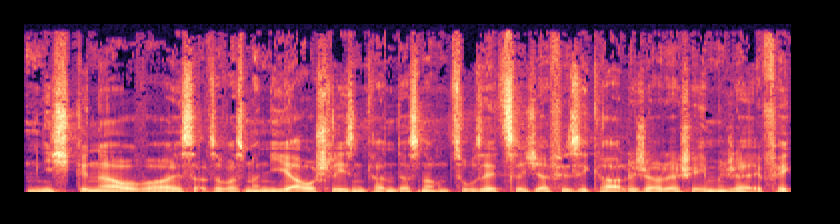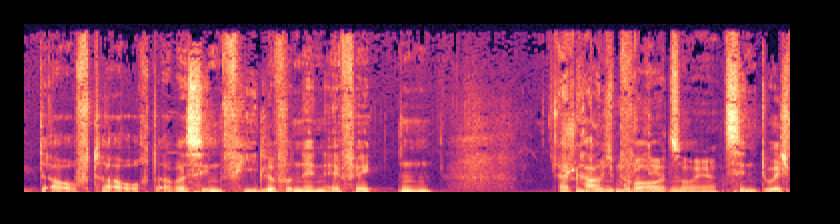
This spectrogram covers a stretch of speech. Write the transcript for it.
nicht genau weiß, also was man nie ausschließen kann, dass noch ein zusätzlicher physikalischer oder chemischer Effekt auftaucht. Aber es sind viele von den Effekten erkannt worden, so, ja. sind, durch,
